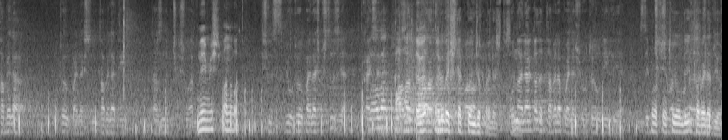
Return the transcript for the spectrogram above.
Tabela, otoyol paylaştığınız tabela değil tarzında bir çıkışı var. Neymiş anlamadım. Şimdi siz bir otoyol paylaşmıştınız ya. Kayseri. Evet. 15 dakika önce paylaştı sen. Onunla alakalı tabela paylaşıyor otoyol değil diye. Size bir Burası çıkışı var. otoyol değil, tabela diyor.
